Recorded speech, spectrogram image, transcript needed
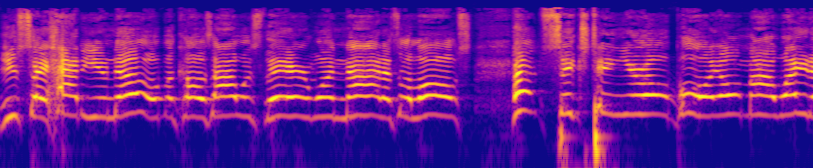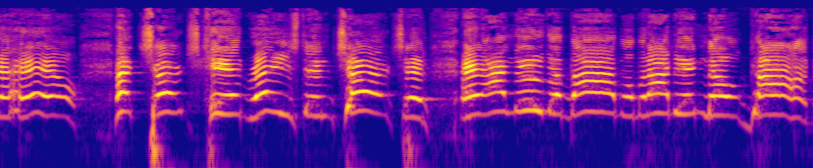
You say, How do you know? Because I was there one night as a lost 16 year old boy on my way to hell, a church kid raised in church, and, and I knew the Bible, but I didn't know God.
